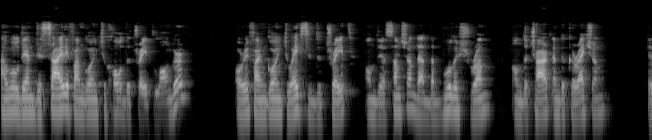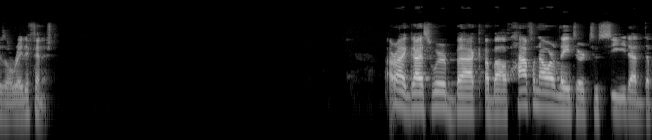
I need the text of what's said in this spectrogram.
I will then decide if I'm going to hold the trade longer or if I'm going to exit the trade on the assumption that the bullish run on the chart and the correction is already finished. Alright guys, we're back about half an hour later to see that the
